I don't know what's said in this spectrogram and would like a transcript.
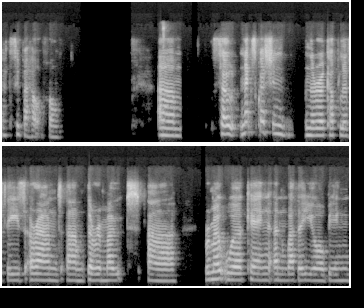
That's super helpful. Um, so next question, and there are a couple of these around um, the remote uh, remote working and whether you're being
